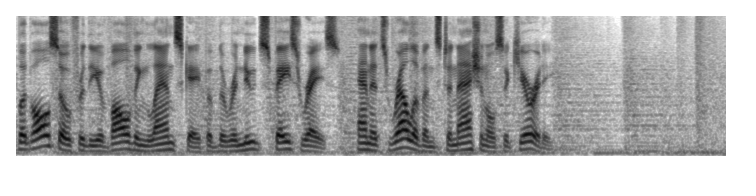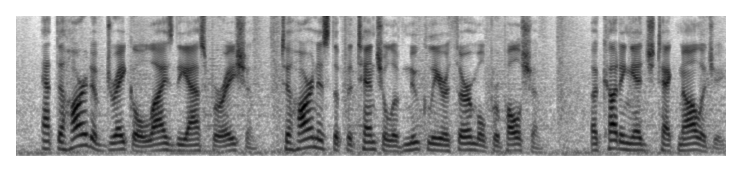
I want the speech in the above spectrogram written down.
but also for the evolving landscape of the renewed space race and its relevance to national security. At the heart of Draco lies the aspiration to harness the potential of nuclear thermal propulsion, a cutting-edge technology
